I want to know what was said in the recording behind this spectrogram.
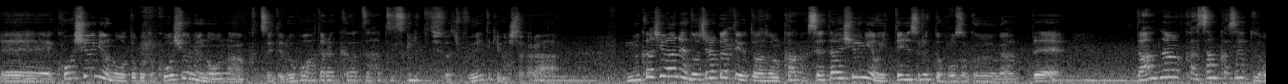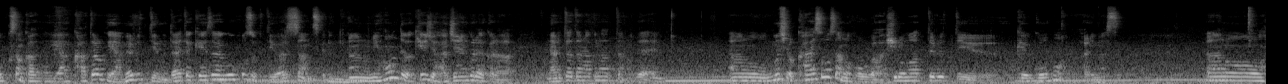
えー高収入の男と高収入の女がくっついて両方働き方発するって人たち増えてきましたから、昔はねどちらかというとそのか世帯収入を一定にするって法則があって、だんだん加算稼ぐと奥さんかいや働くやめるっていうのは大体経済合法則って言われてたんですけど、あの日本では98年ぐらいから成り立たなくなったので、あのむしろ階層差の方が広まってるっていう傾向もあります。あの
